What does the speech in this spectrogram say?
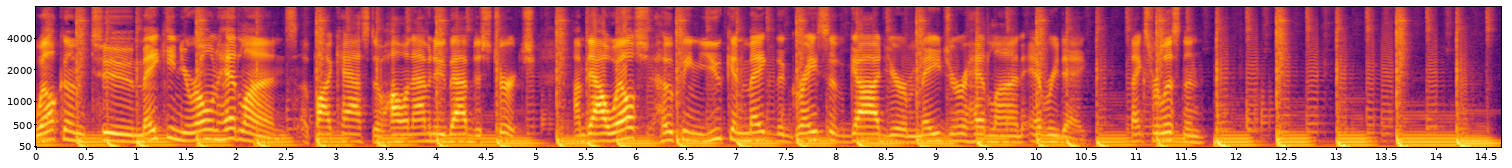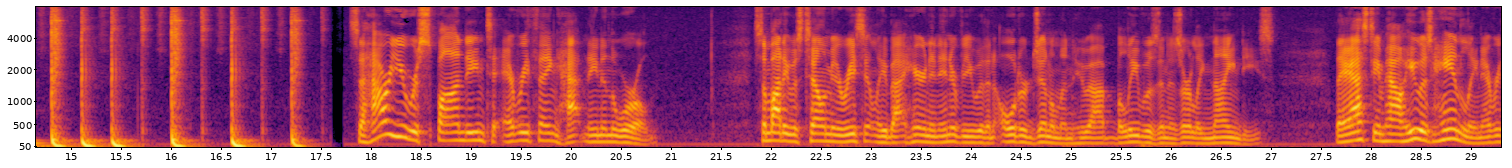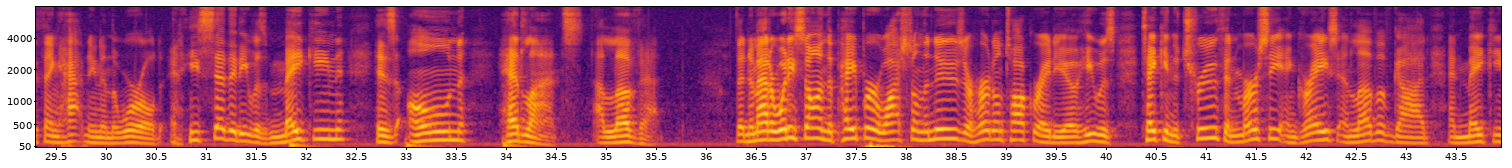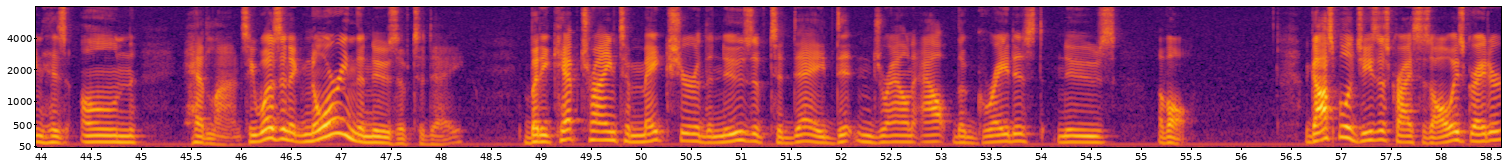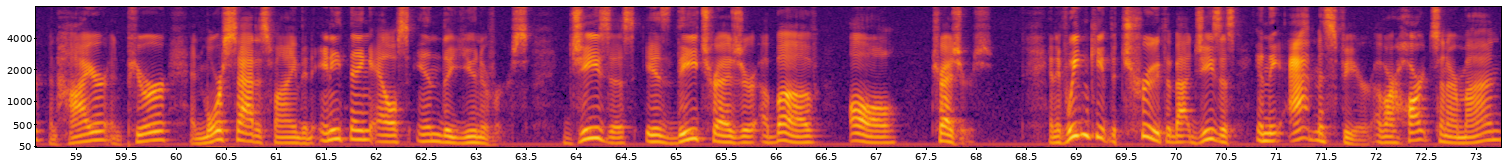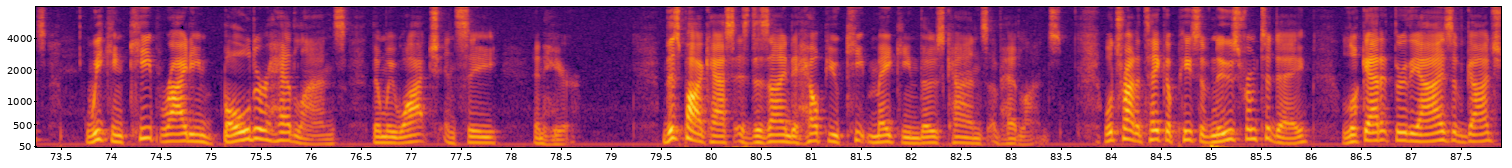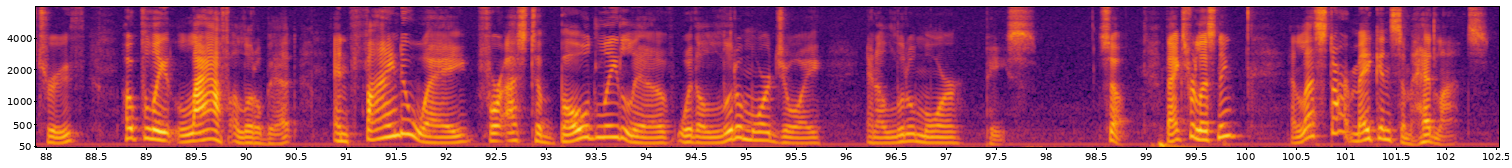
Welcome to Making Your Own Headlines, a podcast of Holland Avenue Baptist Church. I'm Dow Welsh, hoping you can make the grace of God your major headline every day. Thanks for listening. So, how are you responding to everything happening in the world? Somebody was telling me recently about hearing an interview with an older gentleman who I believe was in his early 90s. They asked him how he was handling everything happening in the world, and he said that he was making his own headlines. I love that. That no matter what he saw in the paper, watched on the news, or heard on talk radio, he was taking the truth and mercy and grace and love of God and making his own headlines. He wasn't ignoring the news of today, but he kept trying to make sure the news of today didn't drown out the greatest news of all. The gospel of Jesus Christ is always greater and higher and purer and more satisfying than anything else in the universe. Jesus is the treasure above all treasures. And if we can keep the truth about Jesus in the atmosphere of our hearts and our minds, we can keep writing bolder headlines than we watch and see and hear. This podcast is designed to help you keep making those kinds of headlines. We'll try to take a piece of news from today, look at it through the eyes of God's truth, hopefully laugh a little bit, and find a way for us to boldly live with a little more joy and a little more peace. So, thanks for listening, and let's start making some headlines.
